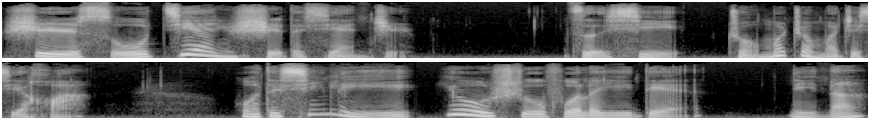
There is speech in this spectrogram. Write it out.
世俗见识的限制。仔细琢磨琢磨这些话，我的心里又舒服了一点。你呢？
